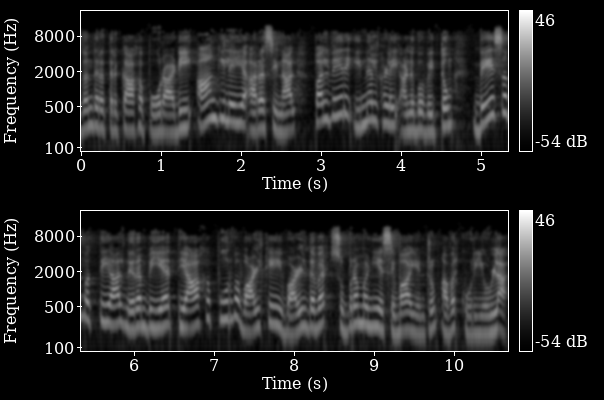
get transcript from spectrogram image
சுதந்திரத்திற்காக போராடி ஆங்கிலேய அரசினால் பல்வேறு இன்னல்களை அனுபவித்தும் தேசபக்தியால் நிரம்பிய தியாகபூர்வ வாழ்க்கையை வாழ்ந்தவர் சுப்பிரமணிய சிவா என்றும் அவர் கூறியுள்ளார்.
